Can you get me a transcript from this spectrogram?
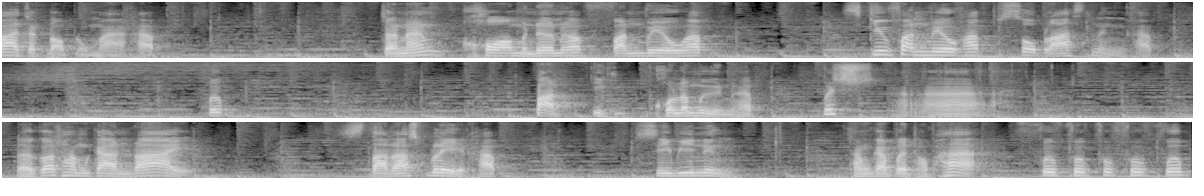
วาจากดรอปลงมาครับจากนั้นคอเหมือนเดิมครับฟันเวลครับสกิลฟันเวลครับโซบลัสหนึ่งครับปึ๊บ ปัดอีกคนละหมื่นครับปึ๊ชอ่าแล้วก็ทำการได้ Stardust Blade ครับ CB1 ทำการเปิดท็อป5ฟึบฟึบฟึบฟึบฟึบ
